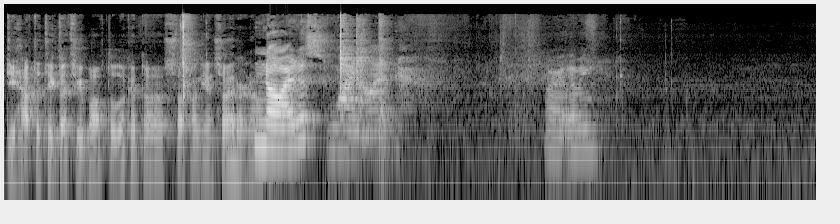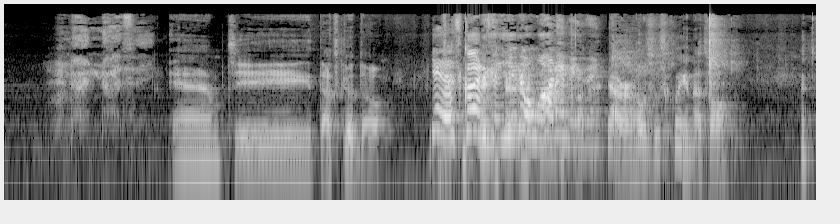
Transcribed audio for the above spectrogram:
Do you have to take that tube off to look at the stuff on the inside or no? No, I just, why not? Alright, let me. Empty. That's good though. Yeah, that's good because you don't want anything. Yeah, our house is clean. That's all.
